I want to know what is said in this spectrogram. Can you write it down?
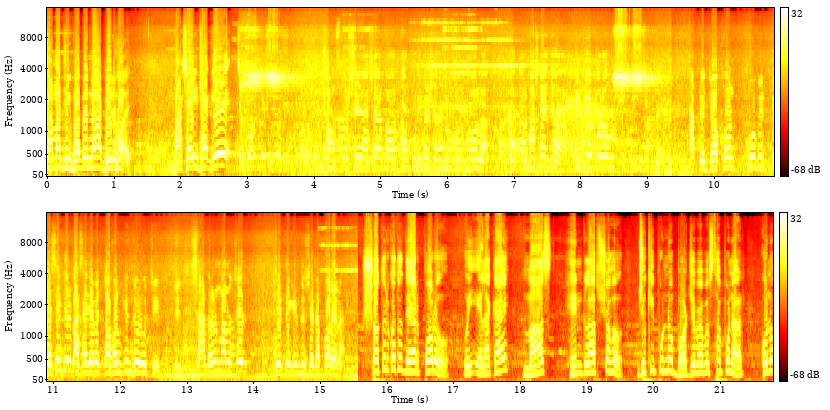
সামাজিকভাবে না বের হয় বাসায় থাকে। সংস্পর্শে আসা বা তার পরিবারের সাথে কথা বলা বা তার বাসায় যাওয়া তৃতীয় পড়া উচিত আপনি যখন কোভিড পেশেন্টের বাসায় যাবেন, তখন কিন্তু উচিত। সাধারণ মানুষের ক্ষেত্রে কিন্তু সেটা পড়ে না। সতর্কতা দেওয়ার পরও ওই এলাকায় মাস্ক হ্যান্ড গ্লাভস সহ ঝুঁকিপূর্ণ বর্জ্য ব্যবস্থাপনার কোনো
